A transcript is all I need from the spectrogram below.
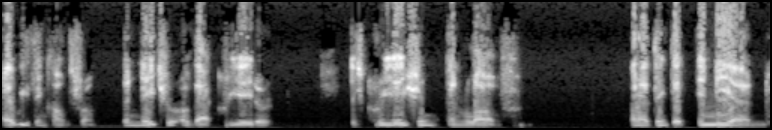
everything comes from, the nature of that creator is creation and love. And I think that in the end,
